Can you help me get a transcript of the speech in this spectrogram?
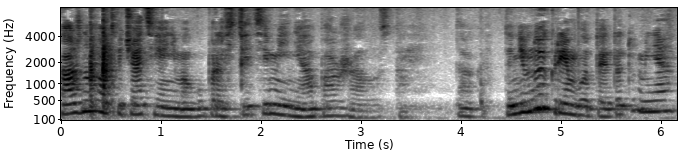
Каждому отвечать я не могу, простите меня, пожалуйста. Так, дневной крем вот этот у меня.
